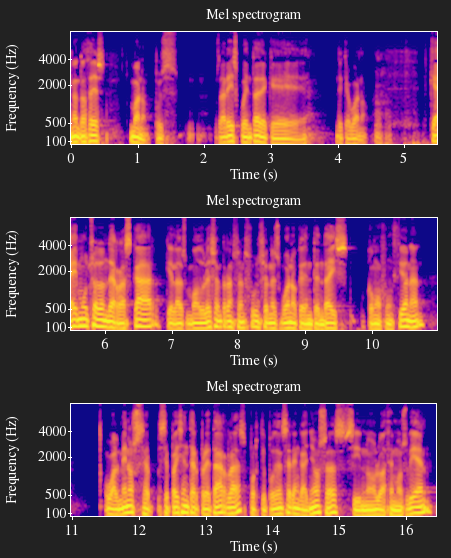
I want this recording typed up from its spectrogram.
Entonces, bueno, pues os daréis cuenta de que, de que bueno, que hay mucho donde rascar, que las Modulation Transfer Function es bueno que entendáis cómo funcionan, o al menos sepáis interpretarlas, porque pueden ser engañosas si no lo hacemos bien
